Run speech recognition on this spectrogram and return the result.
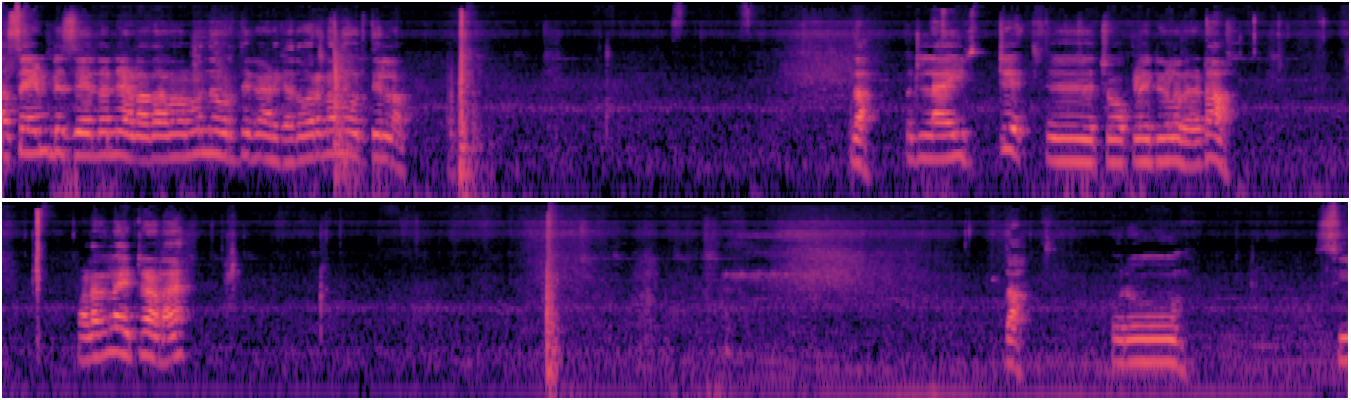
ആ സെയിം ഡിസൈൻ തന്നെയാണ്. അതാണ് നമ്മൾ നിവർത്തി കാണിക്കുക. അത് ഒരെണ്ണം ഒരു ലൈറ്റ് ചോക്ലേറ്റ് കളർ കേട്ടോ. വളരെ ലൈറ്റ് ആണ്. ഇതാ ഒരു സീ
